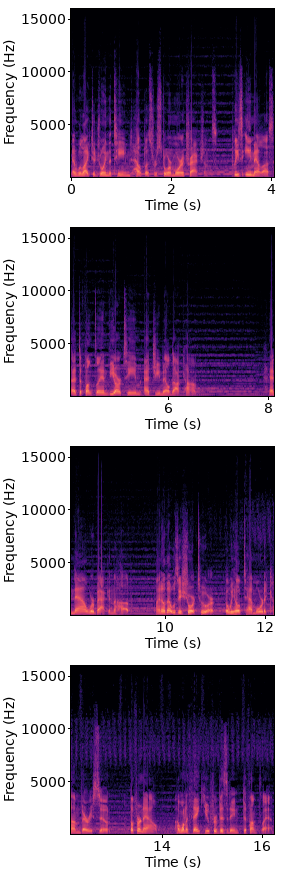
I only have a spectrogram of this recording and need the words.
and would like to join the team to help us restore more attractions, please email us at defunctlandvrteam at gmail.com. And now we're back in the hub. I know that was a short tour, but we hope to have more to come very soon. But for now, I want to thank you for visiting Defunctland.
